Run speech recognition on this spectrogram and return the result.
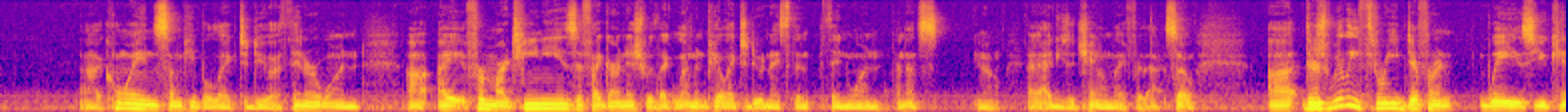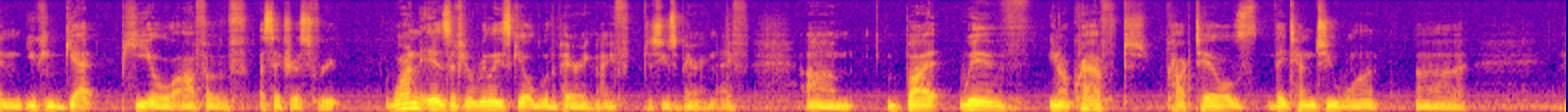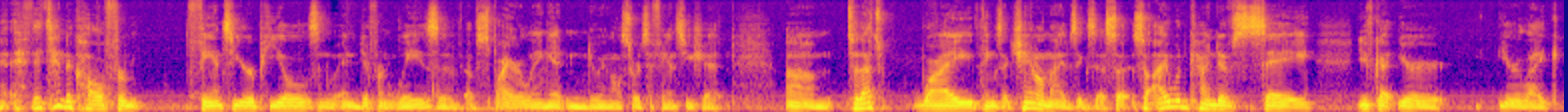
uh, coins. Some people like to do a thinner one. Uh, I for martinis, if I garnish with like lemon peel, I like to do a nice thin, thin one, and that's you know I, would use a channel knife for that. So uh, there's really three different ways you can you can get peel off of a citrus fruit. One is if you're really skilled with a paring knife, just use a paring knife. Um, but with you know craft cocktails, they tend to want uh, they tend to call for fancier peels and, and different ways of, of spiraling it and doing all sorts of fancy shit. Um, so that's why things like channel knives exist. So, so I would kind of say you've got your your like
